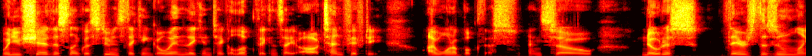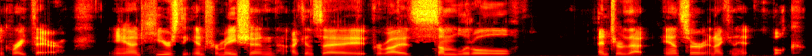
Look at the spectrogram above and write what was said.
when you share this link with students, they can go in, they can take a look, they can say, oh, 1050, I want to book this. And so, notice there's the Zoom link right there. And here's the information. I can say it provides some little enter that answer and I can hit book.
